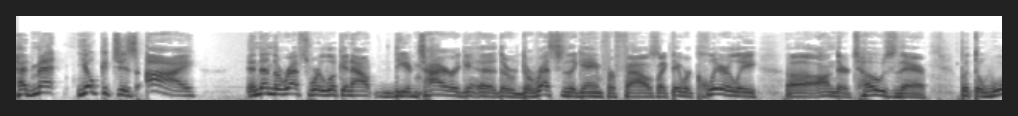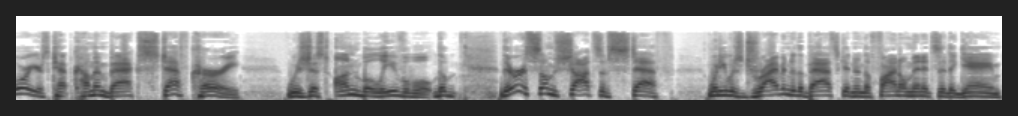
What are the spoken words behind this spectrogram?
had met Jokic's eye. And then the refs were looking out the entire uh, the the rest of the game for fouls. Like they were clearly uh, on their toes there. But the Warriors kept coming back. Steph Curry was just unbelievable. The there are some shots of Steph when he was driving to the basket in the final minutes of the game.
